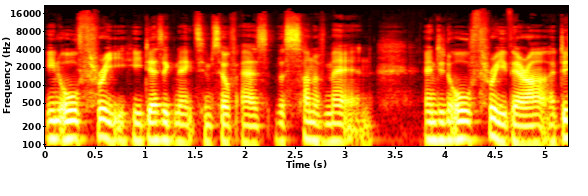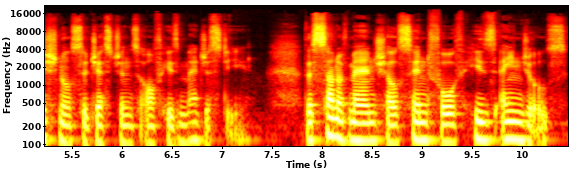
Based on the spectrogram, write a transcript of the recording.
In all three, he designates himself as the Son of Man, and in all three there are additional suggestions of his majesty. The Son of Man shall send forth his angels,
